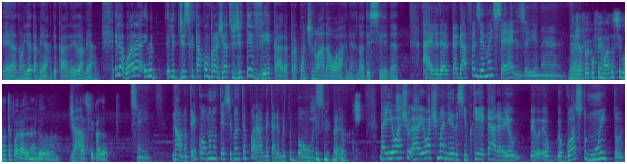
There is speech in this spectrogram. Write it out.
É, não ia dar merda, cara, ia dar merda. Ele agora, ele, ele disse que tá com projetos de TV, cara, pra continuar na Warner, na DC, né? Ah, ele deve pegar e fazer mais séries aí, né? Não, É. já foi confirmada a segunda temporada, né? Do, Já. do Pacificador. Sim. Não, não tem como não ter segunda temporada, né, cara? É muito bom, assim, pra... Daí eu acho, ah, eu acho maneiro, assim, porque, cara, eu, eu, eu, eu gosto muito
